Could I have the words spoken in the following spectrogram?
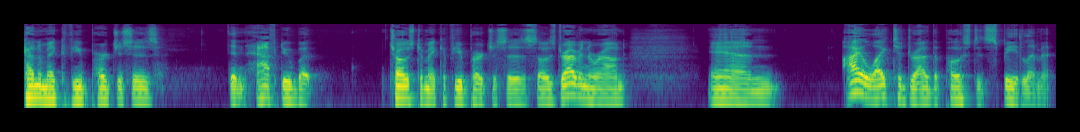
had to make a few purchases. Didn't have to, but chose to make a few purchases. So I was driving around and I like to drive the posted speed limit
